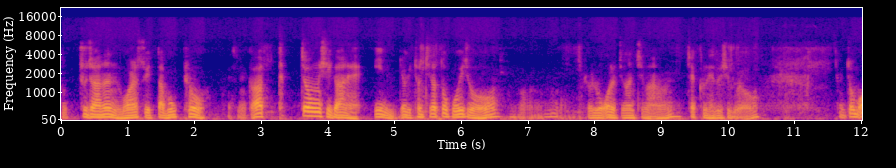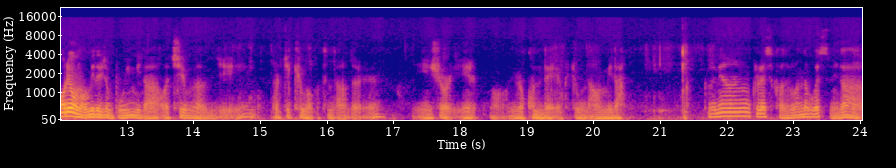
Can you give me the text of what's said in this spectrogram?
소- 주자는 뭐 할 수 있다 목표 됐습니까 특 정 시간에 in 여기 전치사 또 보이죠? 어, 별로 어렵진 않지만 체크를 해 두시고요. 좀 어려운 어휘들이 좀 보입니다. achieve라든지 particular 같은 단어들 ensure 예, 어, 요컨대 이렇게 쭉 나옵니다. 그러면 클래스 카드로 만나보겠습니다.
